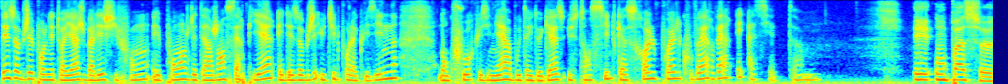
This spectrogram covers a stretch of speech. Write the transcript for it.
des objets pour le nettoyage, balai, chiffon, éponge, détergent, serpillière et des objets utiles pour la cuisine. Donc, four, cuisinière, bouteille de gaz, ustensiles, casserole, poêle, couvert, verre et assiette. Et on passe euh,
